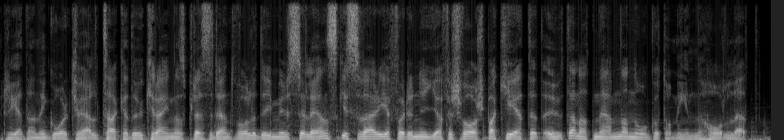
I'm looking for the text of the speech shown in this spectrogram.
Redan igår kväll tackade Ukrainas president Volodymyr Zelensky Sverige för det nya försvarspaketet utan att nämna något om innehållet.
